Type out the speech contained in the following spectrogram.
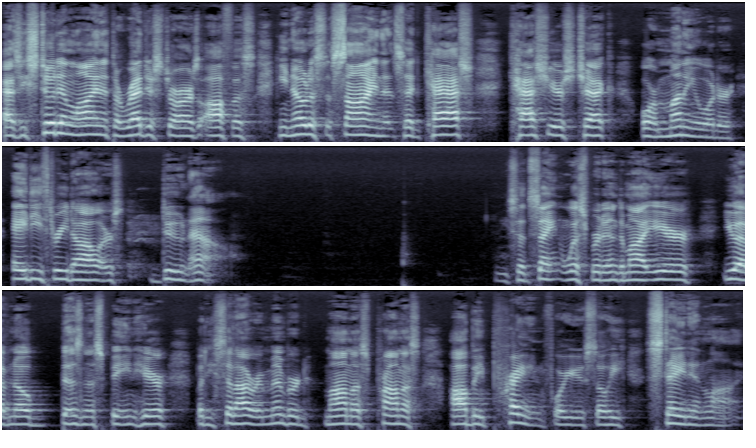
As he stood in line at the registrar's office, he noticed a sign that said cash, cashier's check, or money order, $83 due now. He said, Satan whispered into my ear, You have no business being here. But he said, I remembered Mama's promise, I'll be praying for you. So he stayed in line.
